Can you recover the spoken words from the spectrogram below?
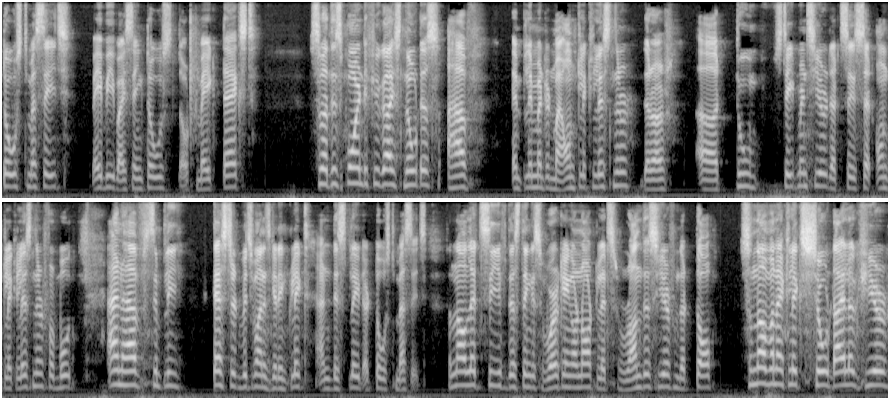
toast message maybe by saying toast.make text. So at this point if you guys notice I have implemented my on-click listener. There are uh, two statements here that say set on-click listener for both and have simply tested which one is getting clicked and displayed a toast message. So now let's see if this thing is working or not. Let's run this here from the top. So now when I click show dialog here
